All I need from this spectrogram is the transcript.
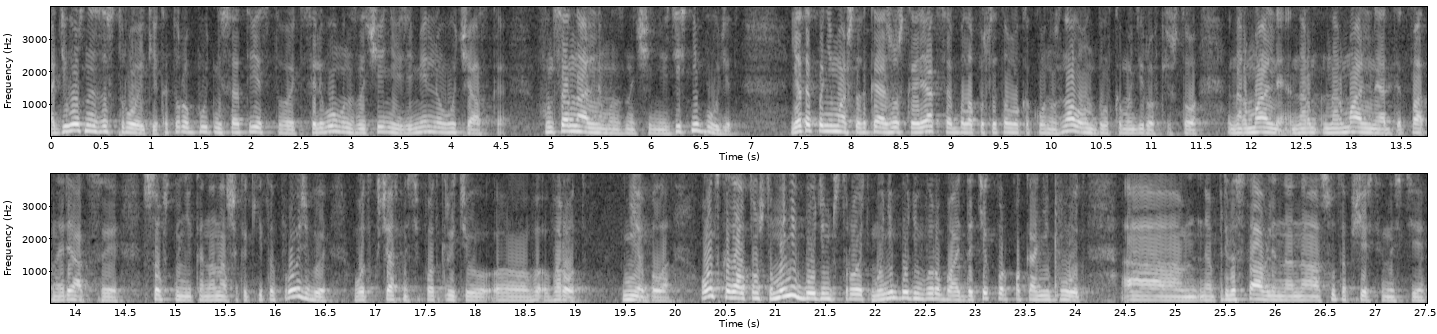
одиозной застройки, которая будет не соответствовать целевому назначению земельного участка, функциональному назначению, здесь не будет. Я так понимаю, что такая жесткая реакция была после того, как он узнал, он был в командировке, что нормальной, норм- нормальной, адекватной реакции собственника на наши какие-то просьбы, вот в частности по открытию э, ворот, не было. Он сказал о том, что мы не будем строить, мы не будем вырубать до тех пор, пока не будет а, предоставлено на суд общественности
